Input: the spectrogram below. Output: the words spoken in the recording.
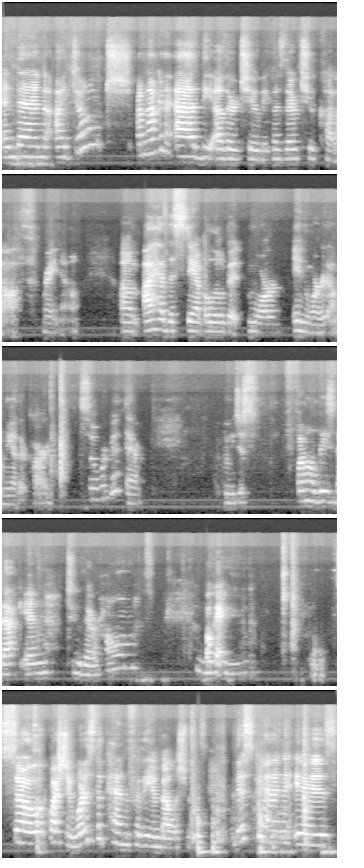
And then I don't, I'm not going to add the other two because they're too cut off right now. Um, I had the stamp a little bit more inward on the other card. So we're good there. Let me just funnel these back in to their home. Okay. So, a question: What is the pen for the embellishments? This pen is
